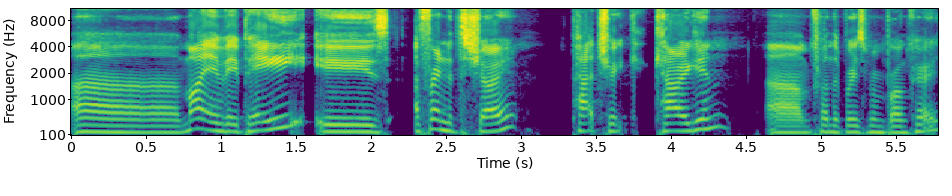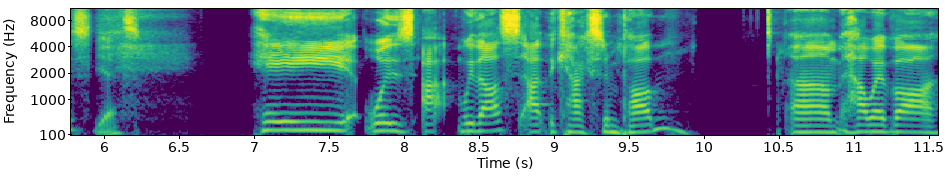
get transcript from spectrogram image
Uh, my MVP is a friend of the show, Patrick Carrigan um, from the Brisbane Broncos. Yes. He was at, with us at the Caxton pub. Um, however,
